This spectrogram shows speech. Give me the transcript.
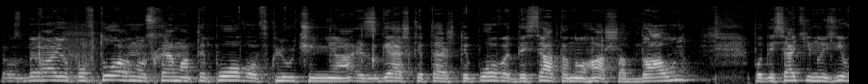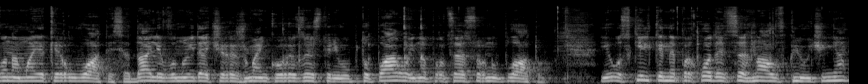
Розбираю повторно, схема типова, включення СГшки теж типове. Десята нога шатдаун. По 10 нозі вона має керуватися. Далі воно йде через жменьку резисторів оптопару і на процесорну плату. І оскільки не приходить сигнал включення,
